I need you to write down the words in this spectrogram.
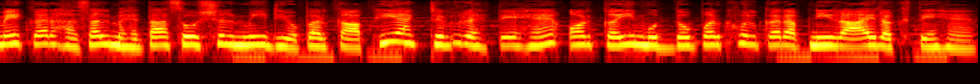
maker Hansal Mehta social media पर काफ़ी एक्टिव रहते हैं और कई मुद्दों पर खुलकर अपनी राय रखते हैं।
